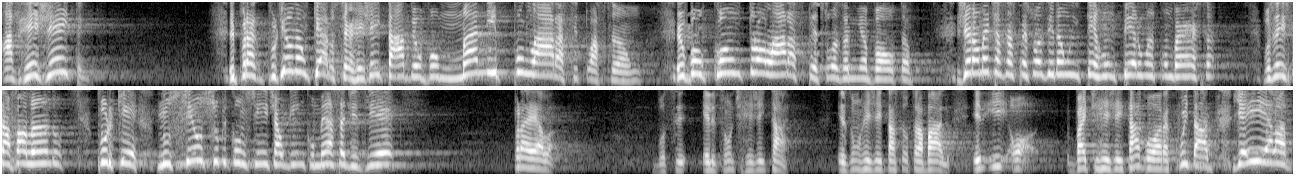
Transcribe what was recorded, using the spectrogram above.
as rejeitem. E pra, porque eu não quero ser rejeitado, eu vou manipular a situação, eu vou controlar as pessoas à minha volta. Geralmente essas pessoas irão interromper uma conversa. Você está falando, porque no seu subconsciente alguém começa a dizer para ela: você, eles vão te rejeitar, eles vão rejeitar seu trabalho, ele, e, ó, vai te rejeitar agora, cuidado. E aí ela,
